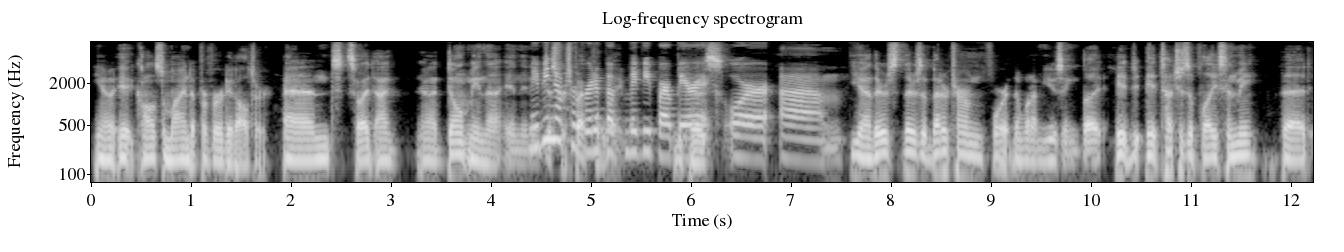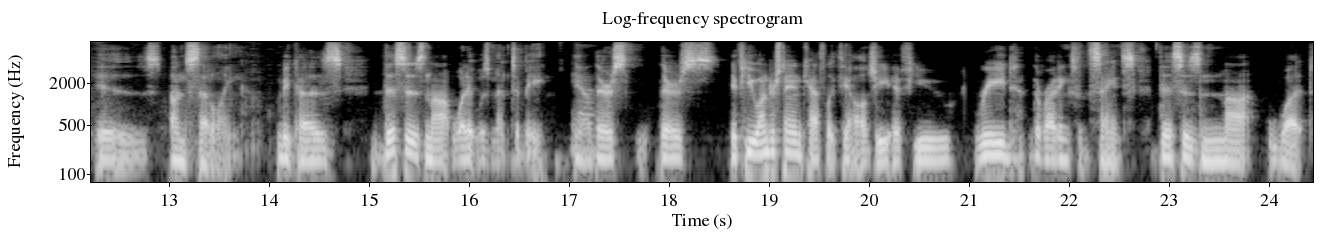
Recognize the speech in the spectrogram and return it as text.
you know it calls to mind a perverted altar, and so I, I, I don't mean that in any maybe not perverted, way. but maybe barbaric because- or um, Yeah, there's there's a better term for it than what I'm using, but it it touches a place in me that is unsettling because this is not what it was meant to be. You know, there's there's if you understand Catholic theology, if you read the writings of the saints, this is not what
